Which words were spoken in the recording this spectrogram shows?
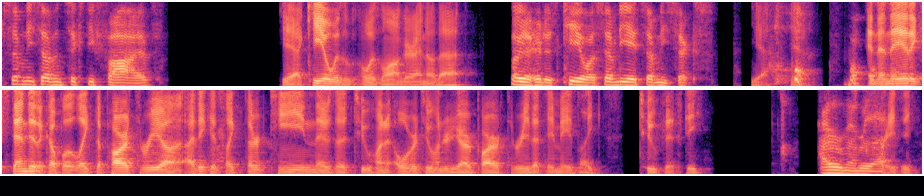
7765. Yeah, Kiawah was was longer. I know that. Oh yeah, here it is. Kiawah 7876. Yeah, yeah and then they had extended a couple of, like the par three on I think it's like 13. There's a 200 over 200 yard par three that they made like 250. I remember that. Crazy.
